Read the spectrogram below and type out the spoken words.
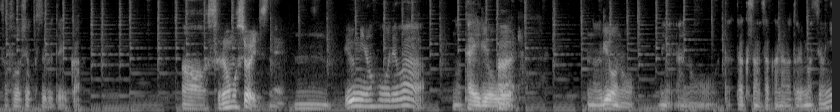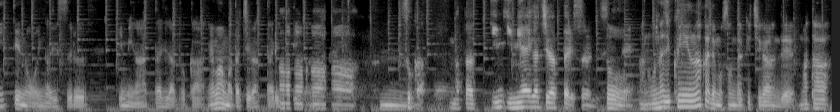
装飾するというか、ああ、それ面白いですね。で海の方ではあの大量を、はいあの量の,、ね、あのたたくさん魚が取れますようにっていうのをお祈りする意味があったりだとか山はまた違ったりあっていうのがあ、あうんあ、そっか。また意意味合いが違ったりするんですそうよね。あの同じ国の中でもそんだけ違うんでまた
